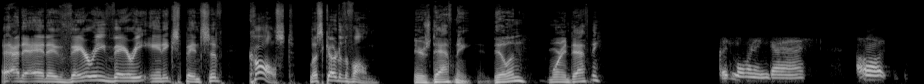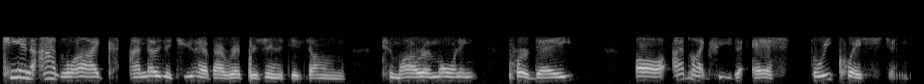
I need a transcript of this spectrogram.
at, at a very, very inexpensive cost. Let's go to the phone. Here's Daphne. Dylan. Good morning, Daphne. Good morning, guys. Uh, Ken, I'd like, I know that you have our representatives on tomorrow morning per day. Uh, I'd like for you to ask three questions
